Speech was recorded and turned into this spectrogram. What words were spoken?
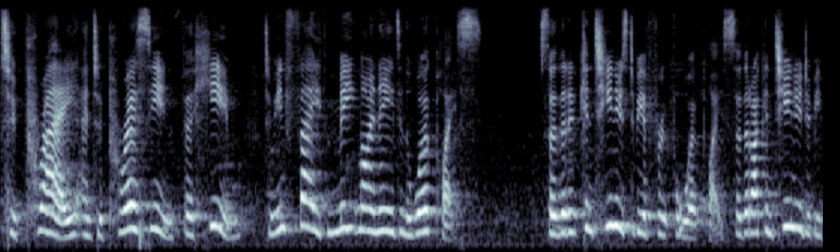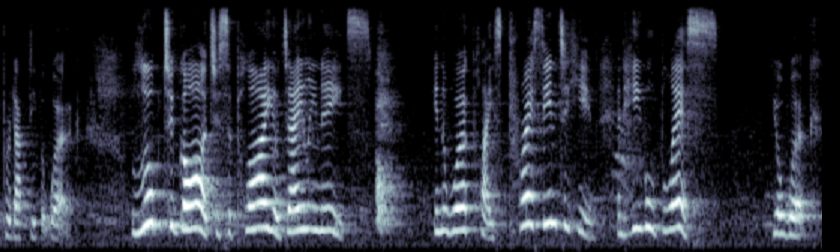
to pray and to press in for Him to, in faith, meet my needs in the workplace so that it continues to be a fruitful workplace, so that I continue to be productive at work. Look to God to supply your daily needs in the workplace. Press into Him, and He will bless your work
